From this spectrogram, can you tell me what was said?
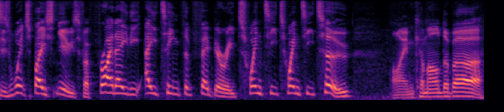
is Witchbase News for Friday the 18th of February 2022 I'm Commander Buur.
